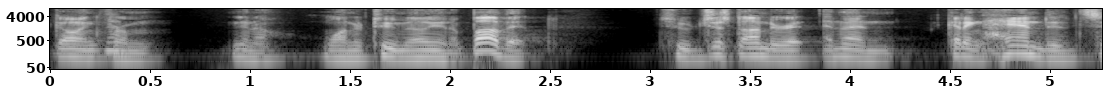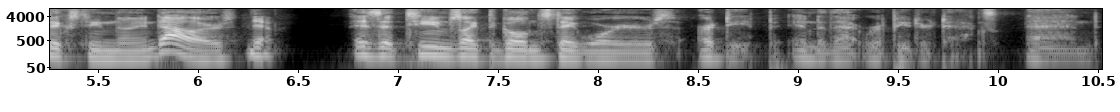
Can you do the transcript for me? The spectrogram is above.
Going from, you know, one or two million above it to just under it and then getting handed $16 million Yeah. Is that teams like the Golden State Warriors are deep into that repeater tax. And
